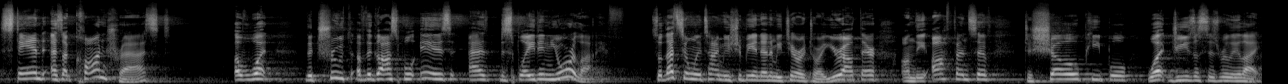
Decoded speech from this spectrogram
stand as a contrast of what the truth of the gospel is as displayed in your life. So that's the only time you should be in enemy territory. You're out there on the offensive to show people what Jesus is really like.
